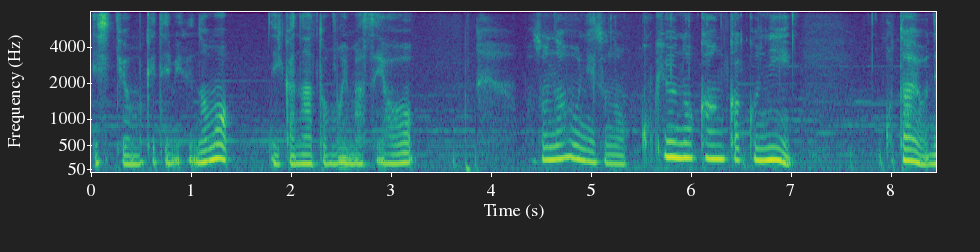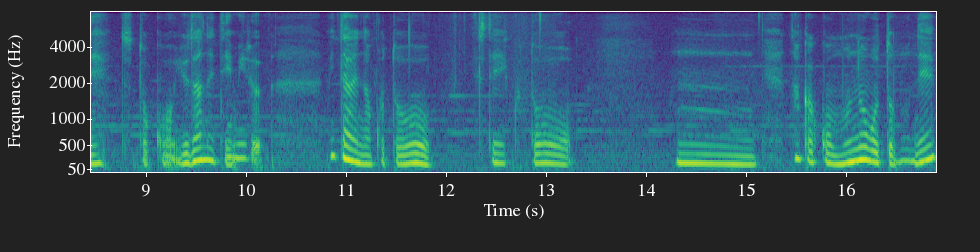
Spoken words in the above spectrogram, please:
意識を向けてみるのもいいかなと思いますよ。そんな風にその呼吸の感覚に答えをねちょっとこう委ねてみるみたいなことをしていくとうーんなんかこう物事もね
